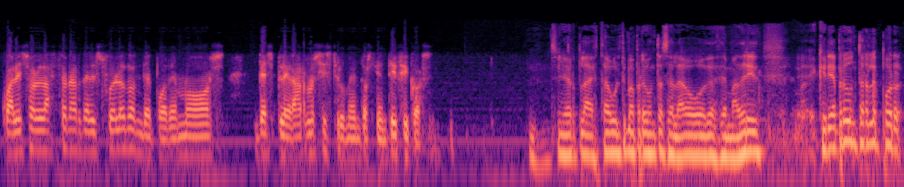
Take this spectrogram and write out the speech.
cuáles son las zonas del suelo donde podemos desplegar los instrumentos científicos. Señor Pla, esta última pregunta se la hago desde Madrid. Eh, quería preguntarle por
